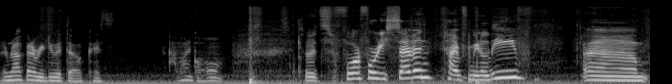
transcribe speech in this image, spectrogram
I'm not going to redo it though because I want to go home. So it's 4.47. Time for me to leave. Um,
